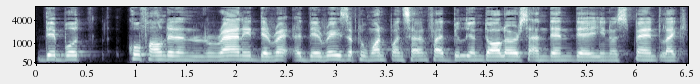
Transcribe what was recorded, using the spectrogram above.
They both co-founded and ran it. They, ra- they raised up to 1.75 billion dollars and then they, you know, spent like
